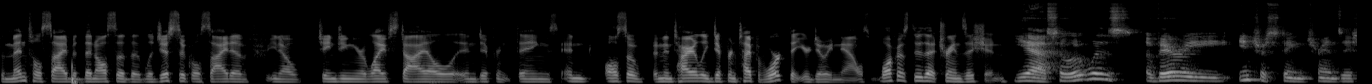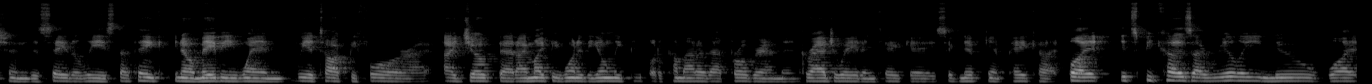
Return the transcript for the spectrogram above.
the mental side, but then also the logistical side of, you know, changing your lifestyle and different things, and also an entirely different type of work that you're doing now. Walk us through that transition. Yeah, so it was a very interesting transition to say the least. I think, you know, maybe when we had talked before, I, I joked that I might be one of the only people to come out of that program and graduate and take a significant pay cut. But it's because I really knew what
